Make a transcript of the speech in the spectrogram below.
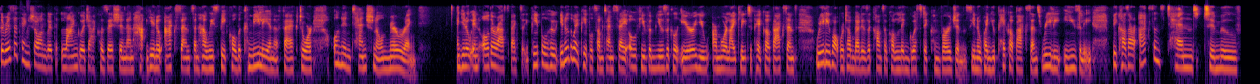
there is a thing, Sean, with language acquisition and, ha- you know, accents and how we speak called the chameleon effect or unintentional mirroring you know, in other aspects, uh, people who, you know, the way people sometimes say, oh, if you have a musical ear, you are more likely to pick up accents. Really, what we're talking about is a concept called linguistic convergence, you know, when you pick up accents really easily, because our accents tend to move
